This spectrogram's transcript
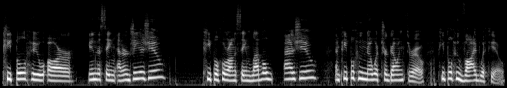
people who are in the same energy as you, people who are on the same level as you, and people who know what you're going through, people who vibe with you.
